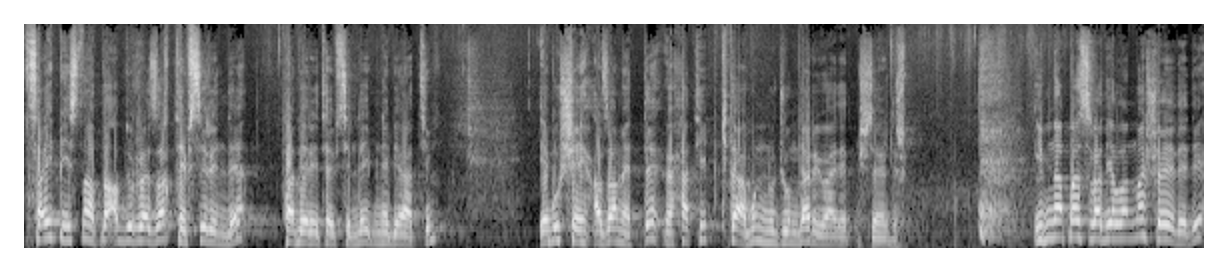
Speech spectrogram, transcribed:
sahip bir isnatla Abdurrazak tefsirinde, Taberi tefsirinde İbn Ebi Hatim, Ebu Şeyh Azamet'te ve Hatip kitabın Nucum'da rivayet etmişlerdir. İbn Abbas radıyallahu anh şöyle dedi.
